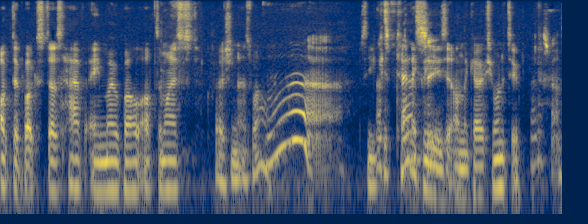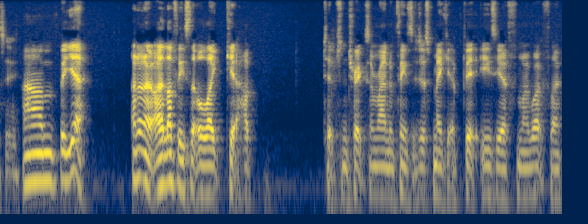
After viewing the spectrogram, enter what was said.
Octobox does have a mobile optimized version as well. Ah, So you could technically fancy. use it on the go if you wanted to. that is fancy. Um, but yeah, I don't know. I love these little like GitHub tips and tricks and random things that just make it a bit easier for my workflow.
